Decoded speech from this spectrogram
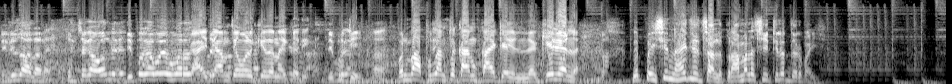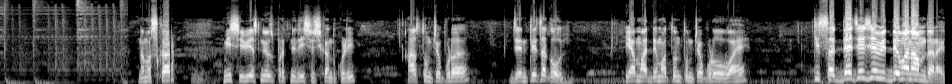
निधी झाला नाही. तुमच्या गावाला निधी दीपक आबाई उभा राहत काय ते. आमच्या ओळखीचं नाही कधी. दीपक हां. पण बापूच आमचं काम काय केलं नाही केलेलं नाही. नाही पैसे नाही दिले चालत पण आम्हाला शेतीला दर पाहिजे. नमस्कार. मी सी व्ही एस न्यूज प्रतिनिधी शशिकांत कोळी. आज तुमच्यापुढं जनतेचा कौल या माध्यमातून तुमच्यापुढं उभा आहे की सध्याचे जे विद्यमान आमदार आहेत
